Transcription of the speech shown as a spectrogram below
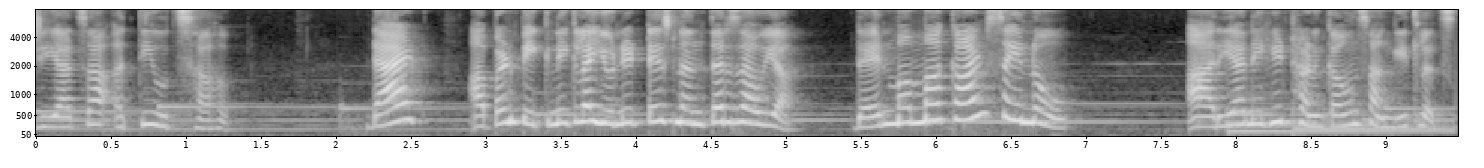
जियाचा अति उत्साह. डॅड आपण पिकनिकला युनिट टेस्ट नंतर जाऊया. Then mamma can't say no आर्यानेही ठणकावून सांगितलंच.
